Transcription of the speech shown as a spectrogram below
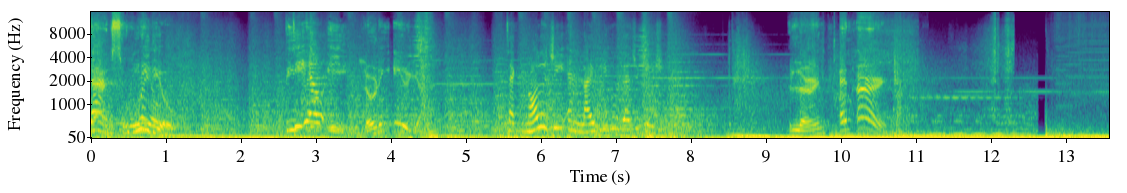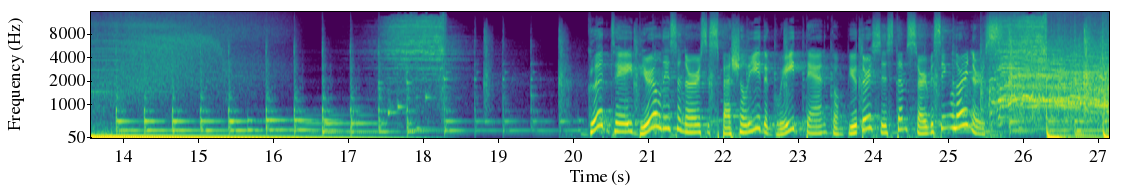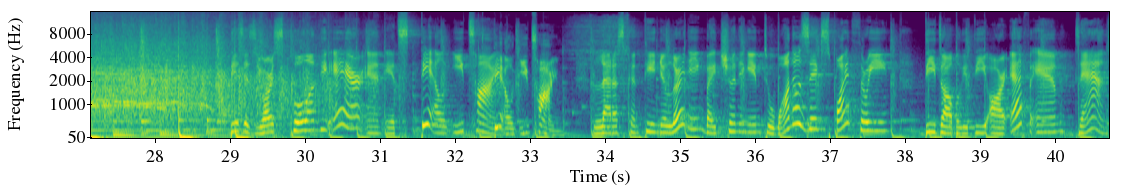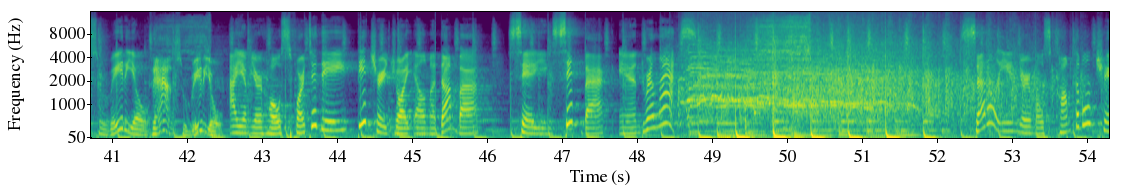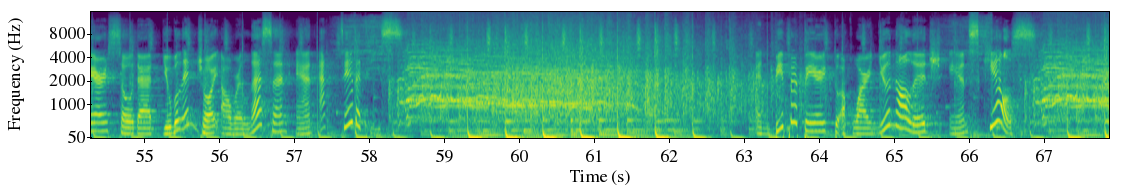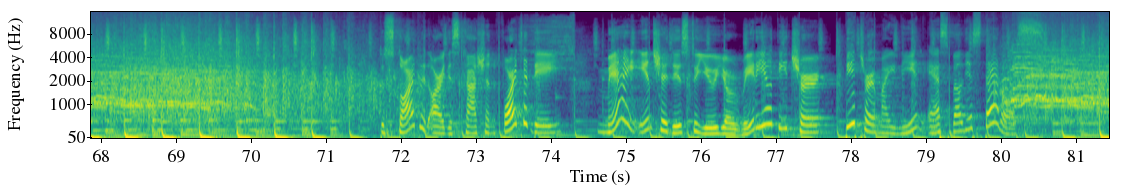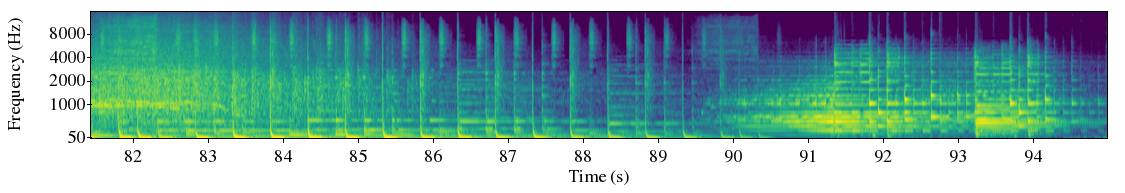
Dance Radio TLE Learning Area Technology and Livelihood Education. Learn and Earn Good day, dear listeners, especially the grade 10 computer system servicing learners. This is your school on the air and it's TLE time. TLE time. Let us continue learning by tuning in to 106.3 DWDR FM Dance Radio. Dance Radio. I am your host for today, Teacher Joy Elma Damba, saying sit back and relax. Settle in your most comfortable chair so that you will enjoy our lesson and activities. And be prepared to acquire new knowledge and skills. To start with our discussion for today, may I introduce to you your radio teacher, Teacher Mylene S. Ballesteros.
